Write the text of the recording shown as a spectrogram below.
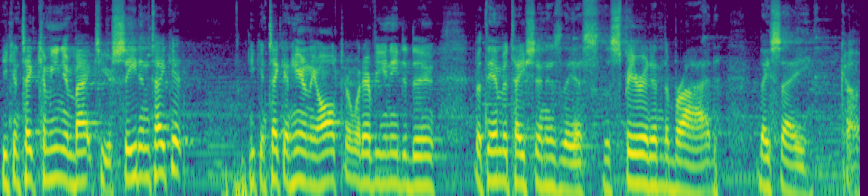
You can take communion back to your seat and take it. You can take it here on the altar, whatever you need to do. But the invitation is this the Spirit and the bride, they say, Come.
